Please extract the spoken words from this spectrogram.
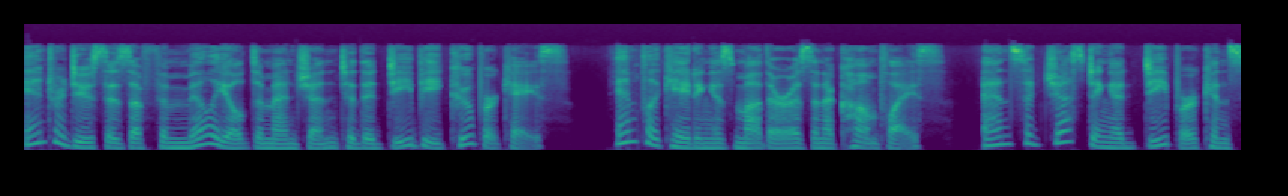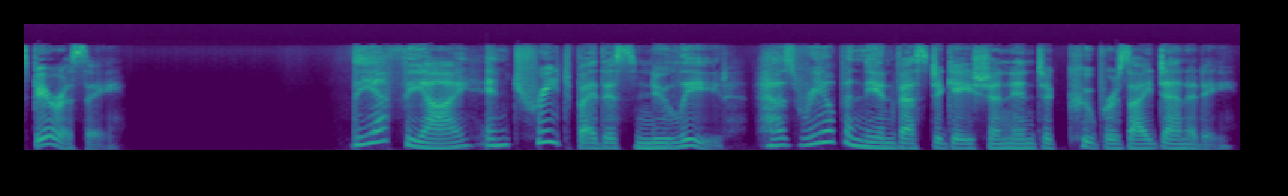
introduces a familial dimension to the D.B. Cooper case, implicating his mother as an accomplice and suggesting a deeper conspiracy. The FBI, intrigued by this new lead, has reopened the investigation into Cooper's identity.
